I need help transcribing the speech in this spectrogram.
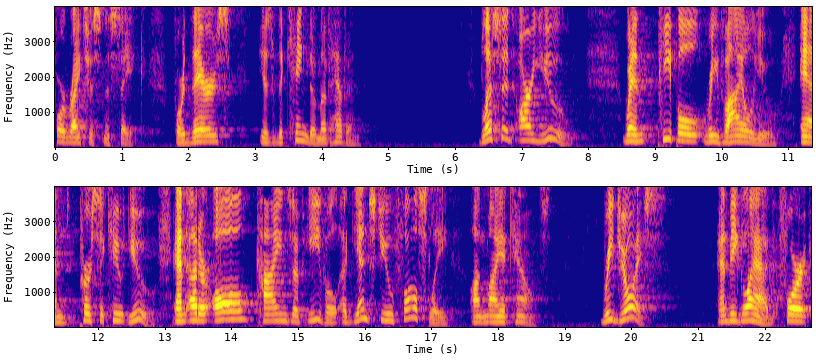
for righteousness' sake, for theirs is the kingdom of heaven. Blessed are you when people revile you and persecute you and utter all kinds of evil against you falsely on my account. Rejoice and be glad, for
